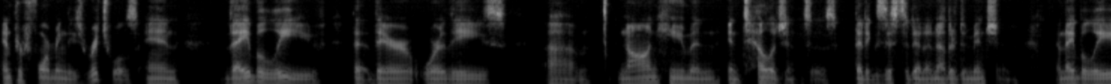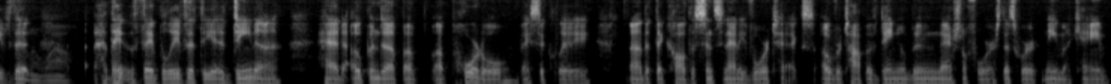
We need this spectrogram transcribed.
and performing these rituals. And they believe that there were these um, non human intelligences that existed in another dimension. And they believed that Oh, wow. they they believe that the Adena had opened up a, a portal, basically, uh, that they called the Cincinnati Vortex over top of Daniel Boone National Forest. That's where Nema came.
